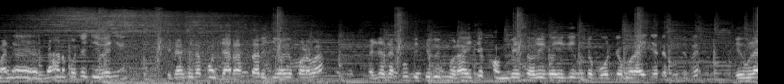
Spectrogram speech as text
ମାନେ ଡାହାଣ ପଟେ ଯିବେନି ଏଇଟା ସେଟା କଞ୍ଚା ରାସ୍ତାରେ ଯିବାକୁ ପଡ଼ବା এটা দেখুন পৃথিবী মোড়া হয়েছে খম্বে সরি কহিকি গোটে বোর্ডে মোড়া হয়েছে দেখুথিবে এগুলা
